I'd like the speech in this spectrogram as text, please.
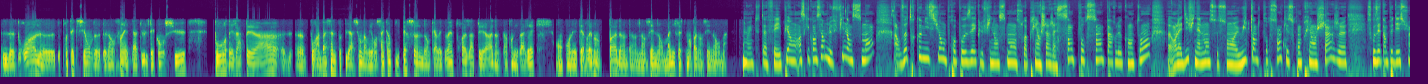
le droit de protection de, l'enfant et de l'adulte est conçu pour des APA, euh, pour un bassin de population d'environ 50 000 personnes. Donc, avec 23 APA dans le canton du Valais, on n'était vraiment pas dans, dans ces normes, manifestement pas dans ces normes. Oui, tout à fait. Et puis en, ce qui concerne le financement, alors votre commission proposait que le financement soit pris en charge à 100% par le canton. Euh, on l'a dit finalement, ce sont 80% qui seront pris en charge. Est-ce que vous êtes un peu déçu?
